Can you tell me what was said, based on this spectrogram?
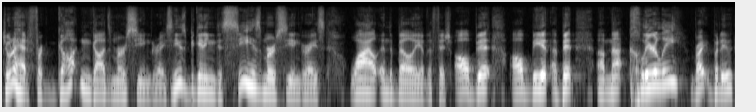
Jonah had forgotten God's mercy and grace, and he was beginning to see his mercy and grace while in the belly of the fish, albeit, albeit a bit um, not clearly, right? But it,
